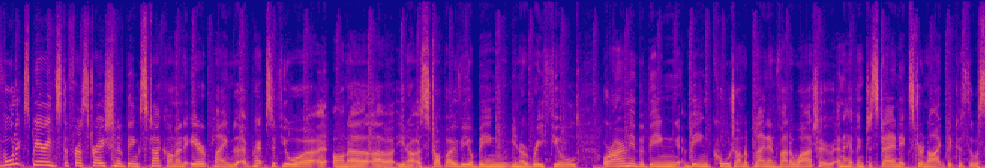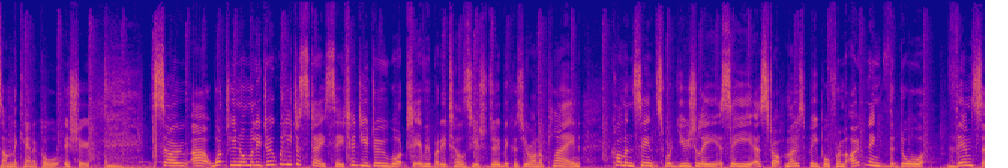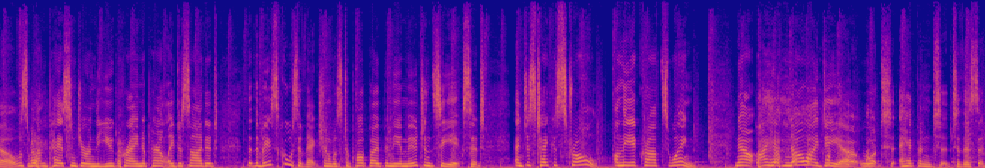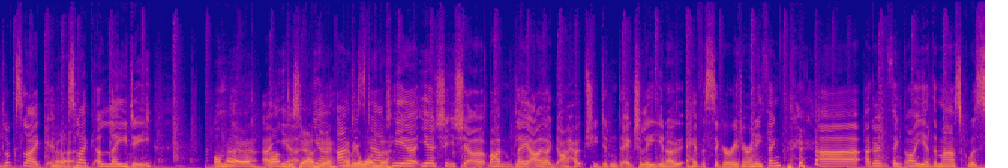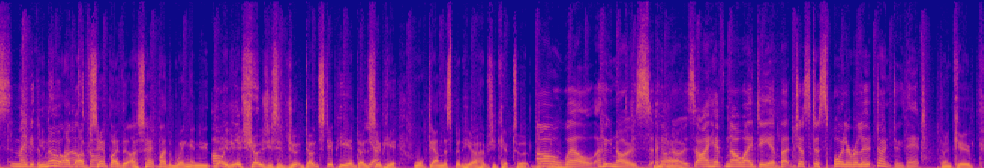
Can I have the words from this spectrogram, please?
we've all experienced the frustration of being stuck on an airplane. Uh, Perhaps if you're uh, on a, uh, you know, a stopover, you're being, you know, refueled. Or I remember being being caught on a plane in Vanuatu and having to stay an extra night because there was some mechanical issue. So, uh, what do you normally do? Well, you just stay seated. You do what everybody tells you to do because you're on a plane. Common sense would usually see uh, stop most people from opening the door themselves. One passenger in the Ukraine apparently decided that the best course of action was to pop open the emergency exit and just take a stroll on the aircraft's wing. Now, I have no idea what happened to this. It looks like it looks like a lady on the. Yeah, I'm just out here I'm having a just wander. out here. Yeah, she. she uh, I'm glad. I, I hope she didn't actually, you know, have a cigarette or anything. uh, I don't think. Oh yeah, the mask was maybe the. You know, I've, I've sat by the I sat by the wing, and you, Oh, it, it shows you said "Do- don't step here, don't Yeah. step here, walk down this bit here. I hope she kept to it. but, Oh yeah. well, who knows? Who No. knows? I have no idea. But just a spoiler alert: don't do that. Thank you.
